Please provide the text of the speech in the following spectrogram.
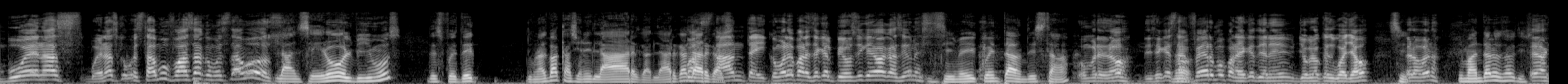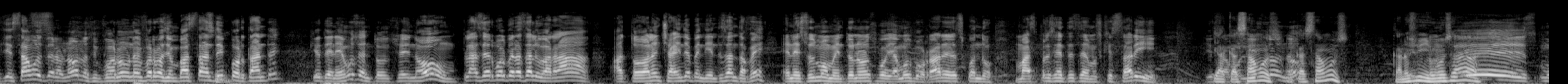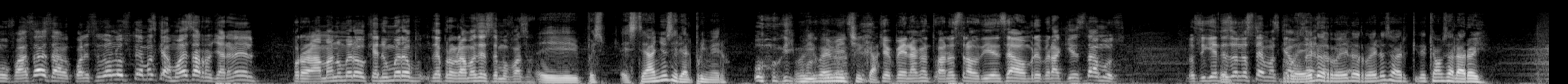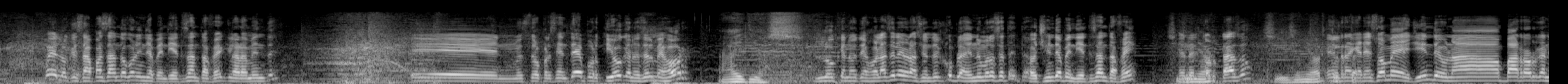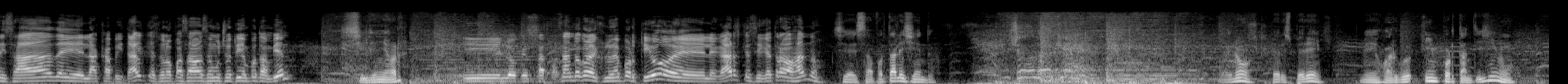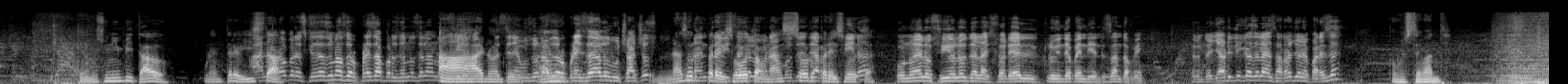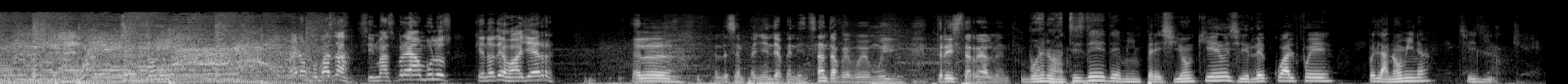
Buenas, buenas, ¿cómo está Mufasa? ¿Cómo estamos? Lancero, volvimos después de, de unas vacaciones largas, largas, largas. Bastante. ¿Y cómo le parece que el pijo sigue de vacaciones? Sí, me di cuenta dónde está. Hombre, no. Dice que está No. enfermo, parece que tiene, yo creo que es guayabo. Sí. Pero bueno, Y manda los audios. eh, aquí estamos, pero no, nos informa una información bastante Sí. importante que tenemos. Entonces, no, un placer volver a saludar a, a toda la hinchada independiente de Santa Fe. En estos momentos no nos podíamos borrar, es cuando más presentes tenemos que estar y... Y acá estamos, listos, ¿no? acá estamos. Acá nos subimos a... Mufasa, ¿sabes ¿cuáles son los temas que vamos a desarrollar en el programa número? ¿Qué número de programas es este, Mufasa? Eh, pues este año sería el primero. Uy, por hijo de mi chica. Qué pena con toda nuestra audiencia, hombre, pero aquí estamos. Los siguientes son los temas que vamos a desarrollar. ruelos, ruelos, a ver de qué vamos a hablar hoy. Pues lo que está pasando con Independiente Santa Fe, claramente. Eh, nuestro presente deportivo, que no es el mejor. Ay, Dios. Lo que nos dejó la celebración del cumpleaños número 78 Independiente Santa Fe, Sí, en el tortazo. Sí, señor. El regreso a Medellín de una barra organizada de la capital, que eso no pasaba hace mucho tiempo también. Sí, señor. Y lo que está pasando con el Club Deportivo de Legars, que sigue trabajando. Se está fortaleciendo. Bueno, pero espere. Me dejó algo importantísimo. Tenemos un invitado. Una Ah, entrevista. no, no, pero es que esa es una sorpresa, por eso no se la anuncié. Ah, no, entonces- tenemos una ah, sorpresa a los muchachos. Una sorpresota, una Argentina sorpresota. uno de los ídolos de la historia del Club Independiente Santa Fe. Pero entonces ya ahorita se la desarrollo, ¿le parece? Como usted mande. Bueno, Mufasa, sin más preámbulos, que nos dejó ayer el, el desempeño Independiente Santa Fe? Fue muy triste realmente. Bueno, antes de, de mi impresión, quiero decirle cuál fue pues la nómina. Sí,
